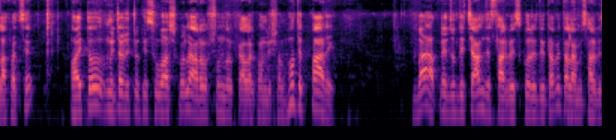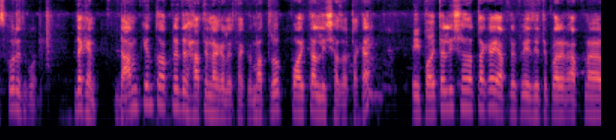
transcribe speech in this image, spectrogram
লাফাচ্ছে। হয়তো মিটার একটু কিছু ওয়াশ করলে আরও সুন্দর কালার কন্ডিশন হতে পারে। বা আপনি যদি চান যে সার্ভিস করে দিতে হবে, তাহলে আমি সার্ভিস করে দেবো। দেখেন, দাম কিন্তু আপনাদের হাতে নাগালে থাকবে, মাত্র পঁয়তাল্লিশ হাজার টাকা। এই পঁয়তাল্লিশ হাজার টাকায় আপনি পেয়ে যেতে পারেন আপনার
